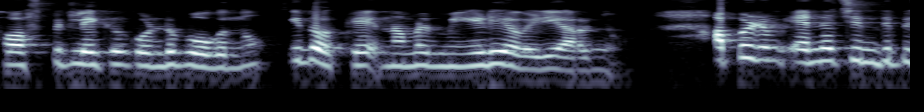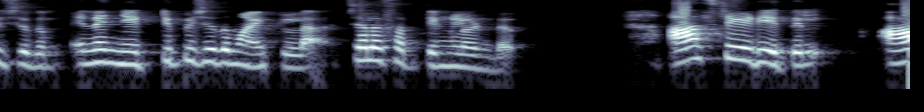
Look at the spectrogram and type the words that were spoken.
ഹോസ്പിറ്റലിലേക്ക് കൊണ്ടുപോകുന്നു. ഇതൊക്കെ നമ്മൾ മീഡിയ വഴി അറിഞ്ഞു. അപ്പോഴും എന്നെ ചിന്തിപ്പിച്ചതും എന്നെ ഞെട്ടിപ്പിച്ചതുമായിട്ടുള്ള ചില സത്യങ്ങളുണ്ട്. ആ സ്റ്റേഡിയത്തിൽ ആ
